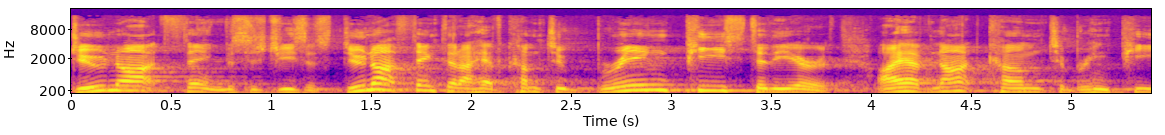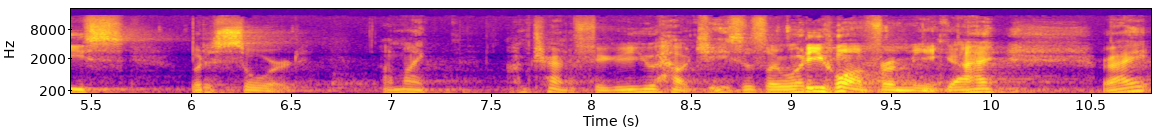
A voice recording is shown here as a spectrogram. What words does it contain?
do not think, this is Jesus, do not think that I have come to bring peace to the earth. I have not come to bring peace, but a sword. I'm like, I'm trying to figure you out, Jesus. Like, what do you want from me, guy? Right?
